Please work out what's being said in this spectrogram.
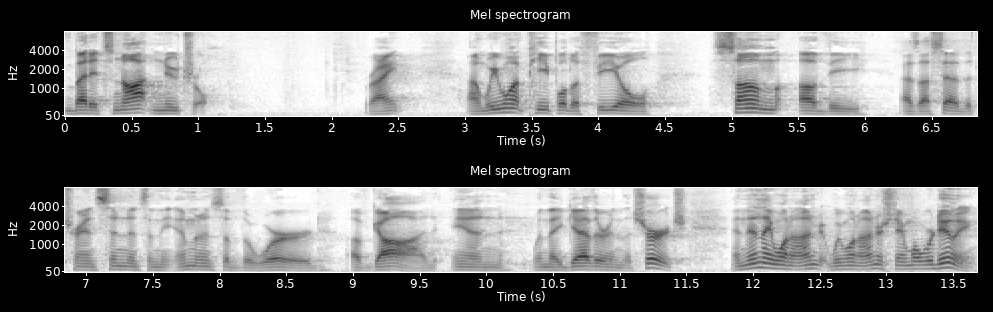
but it's not neutral, right? Um, we want people to feel some of the as I said, the transcendence and the immanence of the Word of God in when they gather in the church. And then they want to under, we want to understand what we're doing.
